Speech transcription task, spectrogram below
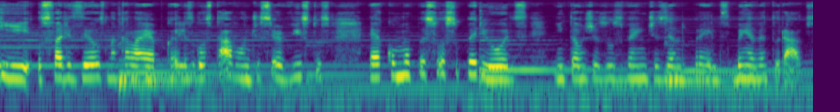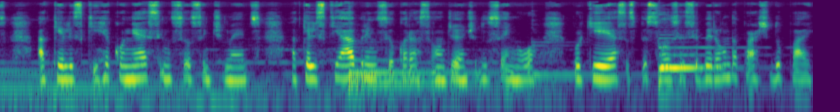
e os fariseus naquela época eles gostavam de ser vistos é, como pessoas superiores. Então Jesus vem dizendo para eles: bem-aventurados, aqueles que reconhecem os seus sentimentos, aqueles que abrem o seu coração diante do Senhor, porque essas pessoas receberão da parte do Pai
